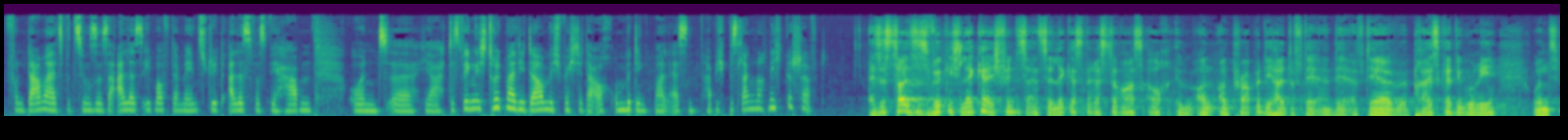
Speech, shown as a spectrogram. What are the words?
von damals, beziehungsweise alles eben auf der Main Street, alles, was wir haben. Und äh, ja, deswegen, ich drücke mal die Daumen, ich möchte da auch unbedingt mal essen. Habe ich bislang noch nicht geschafft. Es ist toll, es ist wirklich lecker. Ich finde es eines der leckersten Restaurants, auch im, on, on Property halt auf der, der, auf der Preiskategorie. Und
